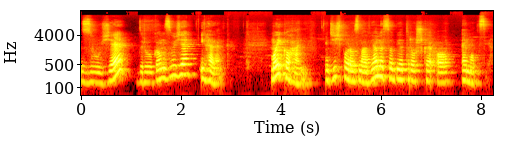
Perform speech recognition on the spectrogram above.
Zuzię, drugą Zuzię i Helenkę. Moi kochani, dziś porozmawiamy sobie troszkę o emocjach.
